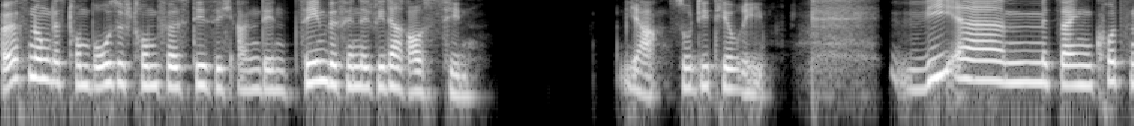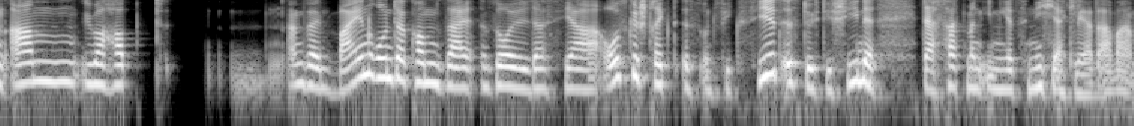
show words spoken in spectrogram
Öffnung des Thrombosestrumpfes, die sich an den Zehen befindet, wieder rausziehen. Ja, so die Theorie. Wie er mit seinen kurzen Armen überhaupt an sein Bein runterkommen soll, das ja ausgestreckt ist und fixiert ist durch die Schiene, das hat man ihm jetzt nicht erklärt. Aber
